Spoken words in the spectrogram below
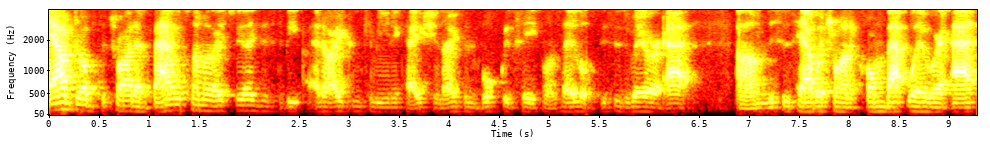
our job to try to battle some of those feelings is to be an open communication, open book with people and say, look, this is where we're at. Um, this is how we're trying to combat where we're at.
